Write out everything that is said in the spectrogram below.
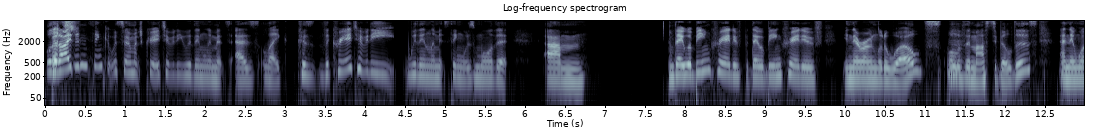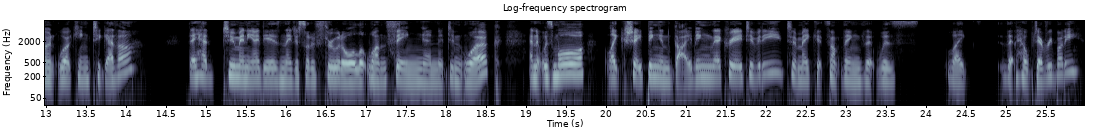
well, but I didn't think it was so much creativity within limits as like because the creativity within limits thing was more that um they were being creative, but they were being creative in their own little worlds. All Mm. of the master builders, and they weren't working together. They had too many ideas, and they just sort of threw it all at one thing, and it didn't work. And it was more like shaping and guiding their creativity to make it something that was like that helped everybody.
